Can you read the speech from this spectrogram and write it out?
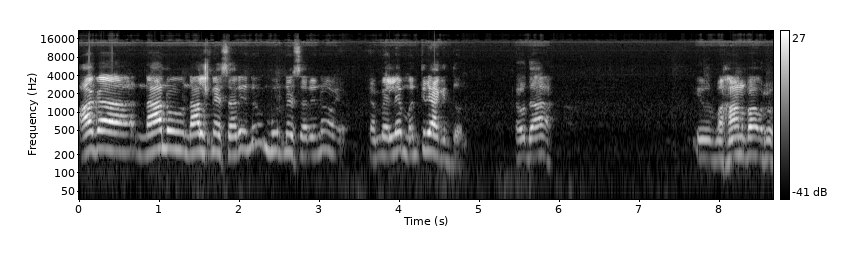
ಆಗ ನಾನು ನಾಲ್ಕನೇ ಸಾರಿನೂ, ಮೂರನೇ ಸಾರಿನೂ ಎಂ ಎಲ್ ಎ ಮಂತ್ರಿ ಆಗಿದ್ದವನು. ಹೌದಾ? ಇವ್ರು ಮಹಾನುಭಾವರು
